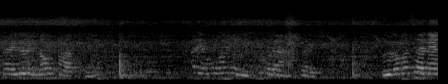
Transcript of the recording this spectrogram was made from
ใช่ด้วยน้องผักนี่ ใส่ห้อยหรือที่ร้านใส่ เออเอามาใส่แน่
